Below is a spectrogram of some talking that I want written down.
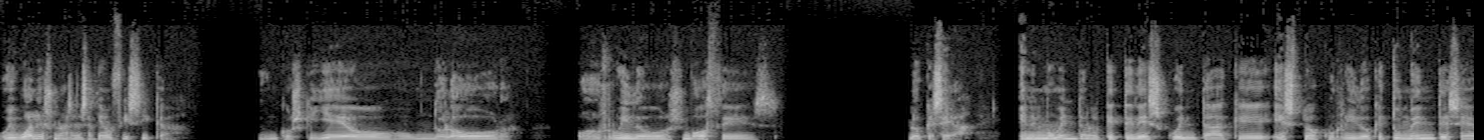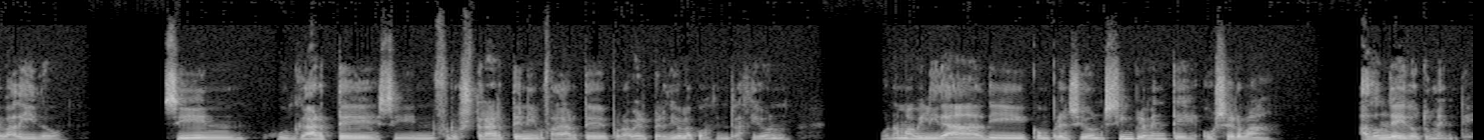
O igual es una sensación física, un cosquilleo, o un dolor, o ruidos, voces, lo que sea. En el momento en el que te des cuenta que esto ha ocurrido, que tu mente se ha evadido, sin juzgarte, sin frustrarte ni enfadarte por haber perdido la concentración, con amabilidad y comprensión, simplemente observa a dónde ha ido tu mente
